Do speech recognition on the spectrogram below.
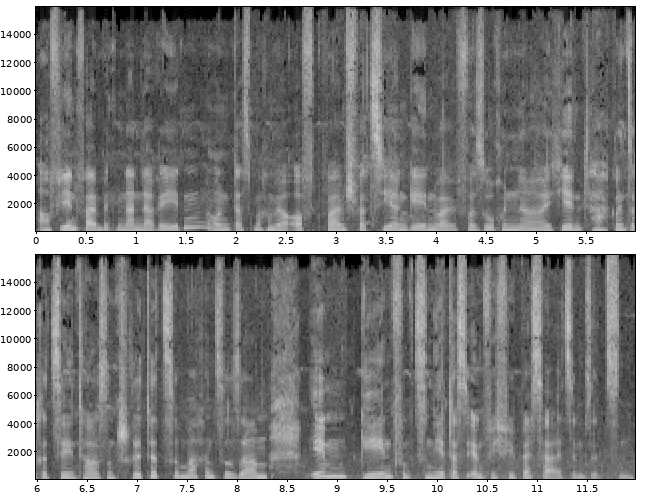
Auf jeden Fall miteinander reden und das machen wir oft beim Spazierengehen, weil wir versuchen äh, jeden Tag unsere 10.000 Schritte zu machen zusammen. Im Gehen funktioniert das irgendwie viel besser als im Sitzen.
